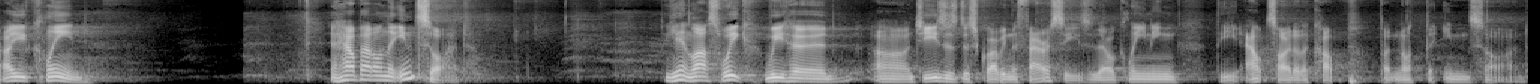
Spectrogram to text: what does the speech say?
Are you clean? And how about on the inside? Again, last week we heard uh, Jesus describing the Pharisees. They were cleaning the outside of the cup, but not the inside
